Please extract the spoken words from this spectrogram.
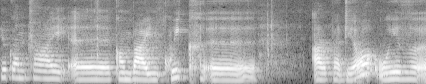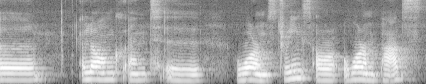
you can try uh, combine quick uh, arpeggio with uh, long and uh, warm strings or warm pads.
